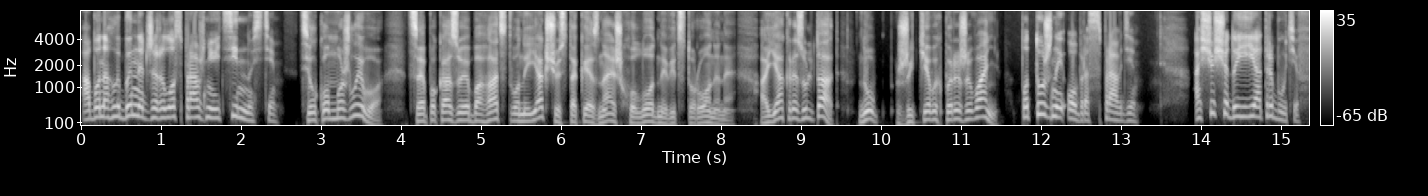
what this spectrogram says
або на глибинне джерело справжньої цінності. Цілком можливо. Це показує багатство не як щось таке, знаєш, холодне, відсторонене, а як результат, ну, життєвих переживань. Потужний образ, справді. А що щодо її атрибутів?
